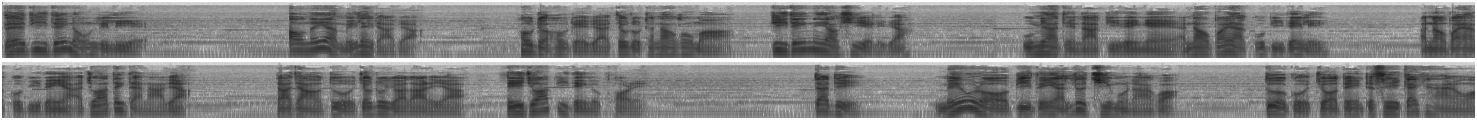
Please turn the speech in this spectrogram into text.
ဘယ်ပြည်သိန်းတော့လီလီရဲ့အောင်သိန်းကမေးလိုက်တာဗျဟုတ်တော့ဟုတ်တယ်ဗျကျုပ်တို့ထဏောင်းကုန်းမှာပြည်သိန်းနှစ်ယောက်ရှိရလေဗျာဦးမြတင်သားပြည်သိန်းနဲ့အနောက်ပိုင်းကကိုပြည်သိန်းလေအနောက်ပိုင်းကကိုပြည်သိန်းကအကြွားတိတ်တန်တာဗျ။ဒါကြောင့်သူ့ကိုကျုပ်တို့ရွာသားတွေက လေကြွားပြည်သိန်းလို့ခေါ်တယ်။တတ်တီမင်းတို့တော့ပြည်သိန်းကလွတ်ချီမွန်တာကွာသူ့အကိုကြော်သိန်းတစီကြိုက်ခံရတော့က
